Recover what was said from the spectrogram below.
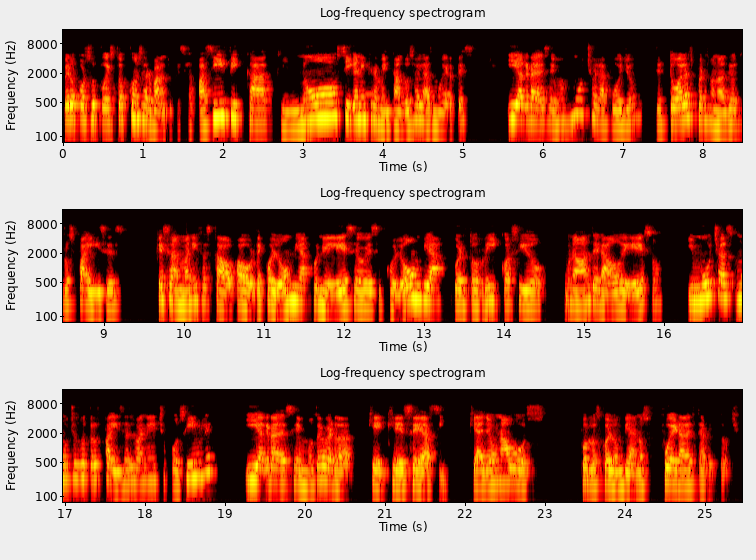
pero por supuesto conservando que sea pacífica, que no sigan incrementándose las muertes y agradecemos mucho el apoyo de todas las personas de otros países que se han manifestado a favor de Colombia, con el SOS Colombia, Puerto Rico ha sido un abanderado de eso y muchas, muchos otros países lo han hecho posible y agradecemos de verdad que, que sea así, que haya una voz por los colombianos fuera del territorio.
